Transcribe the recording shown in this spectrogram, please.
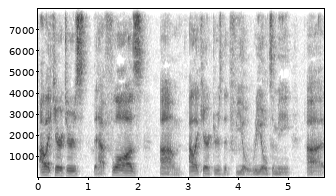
I like characters that have flaws. Um, I like characters that feel real to me. Uh,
